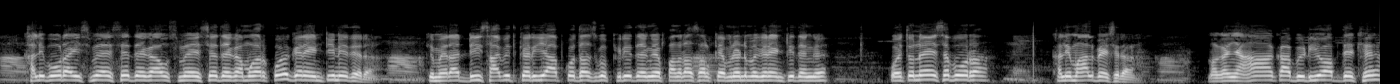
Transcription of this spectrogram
हाँ। खाली बोल रहा है इसमें ऐसे देगा उसमें ऐसे देगा मगर कोई गारंटी नहीं दे रहा। हाँ। कि मेरा डी साबित करिए आपको दस गो फ्री देंगे पंद्रह साल कैबिनेट में गारंटी देंगे। कोई तो नहीं ऐसे बोल रहा। खाली माल बेच रहा। हाँ। मगर यहाँ का वीडियो आप देखे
